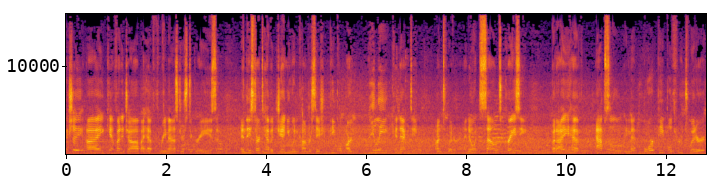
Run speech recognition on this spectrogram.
actually, I can't find a job. I have three master's degrees, and, and they start to have a genuine conversation. People are really connecting on Twitter. And I know it sounds crazy, but I have absolutely met more people through Twitter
